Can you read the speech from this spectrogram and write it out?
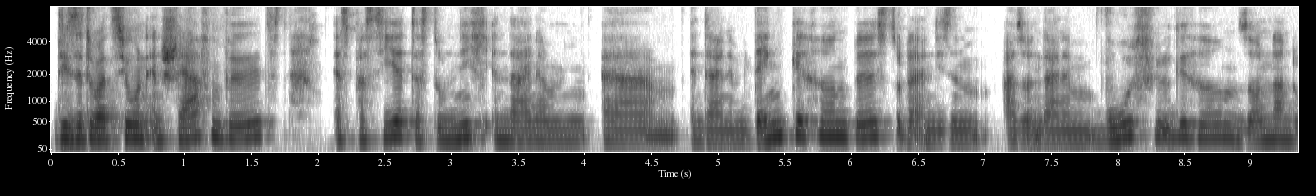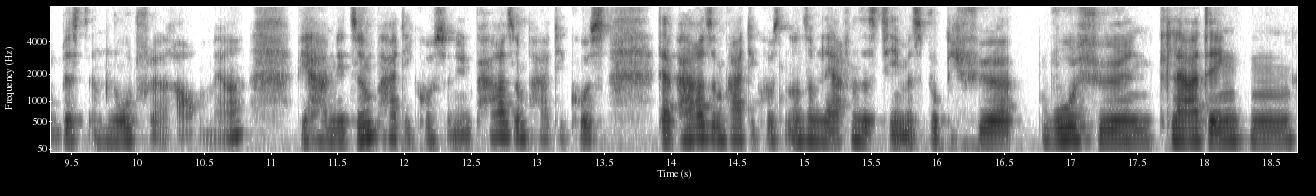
die Situation entschärfen willst, es passiert, dass du nicht in deinem, ähm, in deinem Denkgehirn bist oder in diesem, also in deinem Wohlfühlgehirn, sondern du bist im Notfallraum. Ja? Wir haben den Sympathikus und den Parasympathikus. Der Parasympathikus in unserem Nervensystem ist wirklich für Wohlfühlen, klar denken,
